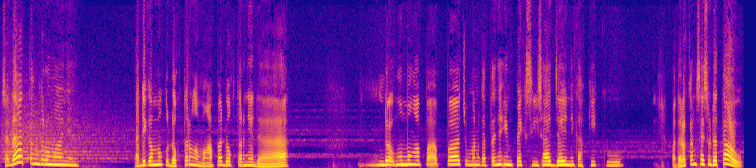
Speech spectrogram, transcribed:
Saya datang ke rumahnya. Tadi kamu ke dokter ngomong apa dokternya dak? Nggak ngomong apa-apa cuman katanya infeksi saja ini kakiku padahal kan saya sudah tahu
